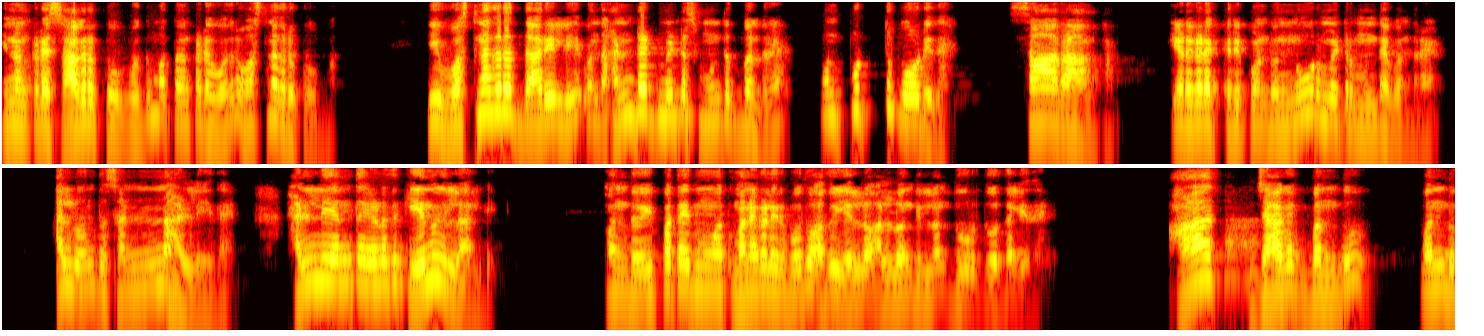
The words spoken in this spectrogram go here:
ಇನ್ನೊಂದ್ ಕಡೆ ಸಾಗರಕ್ಕೆ ಹೋಗ್ಬೋದು, ಮತ್ತೊಂದ್ ಕಡೆ ಹೋದ್ರೆ ಹೊಸನಗರಕ್ಕೆ ಹೋಗ್ಬೋದು. ಈ ಹೊಸನಗರದ ದಾರಿಲಿ ಒಂದು ಹಂಡ್ರೆಡ್ ಮೀಟರ್ಸ್ ಮುಂದಕ್ಕೆ ಬಂದ್ರೆ ಒಂದು ಪುಟ್ಟು ಬೋರ್ಡ್ ಇದೆ, ಸಾರಾ ಅಂತ. ಎಡಗಡೆ ತಿರ್ಕೊಂಡು ಒಂದು ನೂರು ಮೀಟರ್ ಮುಂದೆ ಬಂದ್ರೆ ಅಲ್ಲಿ ಒಂದು ಸಣ್ಣ ಹಳ್ಳಿ ಇದೆ. ಹಳ್ಳಿ ಅಂತ ಹೇಳೋದಕ್ಕೆ ಏನೂ ಇಲ್ಲ ಅಲ್ಲಿ. ಒಂದು ಇಪ್ಪತ್ತೈದು, ಮೂವತ್ತು ಮನೆಗಳಿರ್ಬೋದು, ಅದು ಎಲ್ಲೋ ಅಲ್ಲೊಂದು, ಇಲ್ಲೊಂದು ದೂರ ದೂರದಲ್ಲಿ ಇದೆ. ಆ ಜಾಗಕ್ಕೆ ಬಂದು ಒಂದು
